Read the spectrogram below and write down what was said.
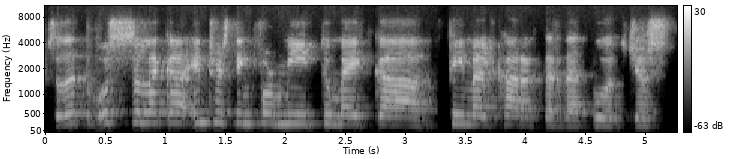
So that was like uh, interesting for me to make a female character that would just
